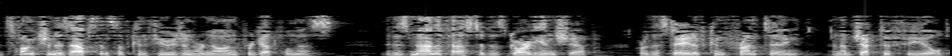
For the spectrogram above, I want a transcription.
Its function is absence of confusion or non-forgetfulness. It is manifested as guardianship or the state of confronting an objective field.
